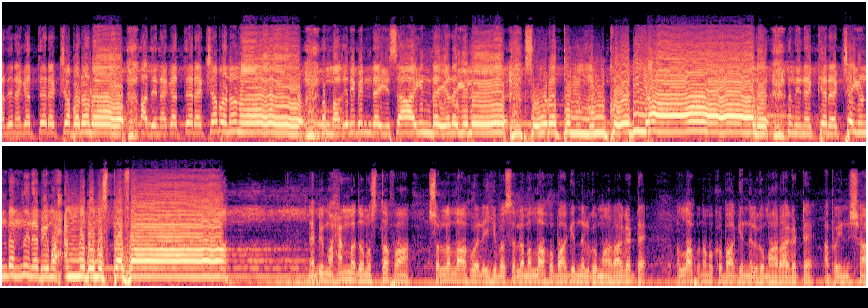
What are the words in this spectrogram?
അതിനകത്ത് രക്ഷപ്പെടണോ? അതിനകത്ത് രക്ഷപ്പെടണോ? മഗ്രിബിന്റെ ഇസായിന്റെ ഇടയിൽ സൂറത്തുൽ മുൻകോടിയാൽ നിനക്ക് രക്ഷയുണ്ടെന്ന് നബി മുഹമ്മദ് മുസ്തഫ. നബി മുഹമ്മദ് മുസ്തഫ സല്ലല്ലാഹു അലഹി വസ്ലം അള്ളാഹു ഭാഗ്യം നൽകുമാറാകട്ടെ. അള്ളാഹു നമുക്ക് ഭാഗ്യം നൽകുമാറാകട്ടെ. അപ്പോൾ ഇൻഷാ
